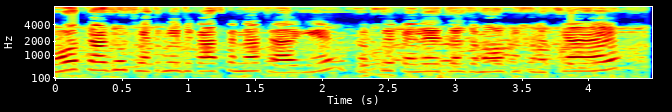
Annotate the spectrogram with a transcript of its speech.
बहुत कार्यों क्षेत्र में विकास करना चाहेंगे। सबसे पहले जल जमाव की समस्या है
